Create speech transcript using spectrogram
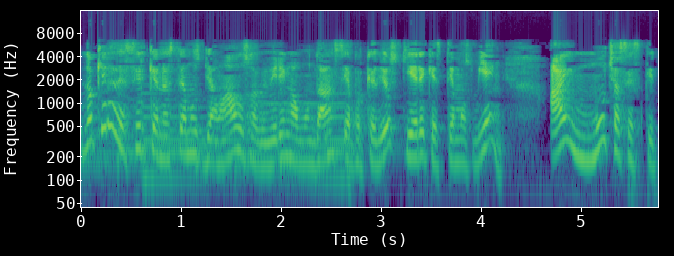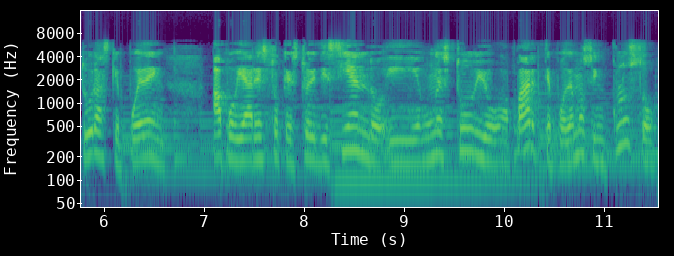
No quiere decir que no estemos llamados a vivir en abundancia, porque Dios quiere que estemos bien. Hay muchas escrituras que pueden apoyar esto que estoy diciendo y en un estudio aparte podemos incluso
